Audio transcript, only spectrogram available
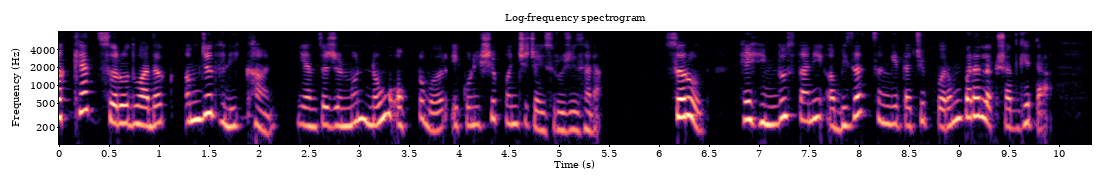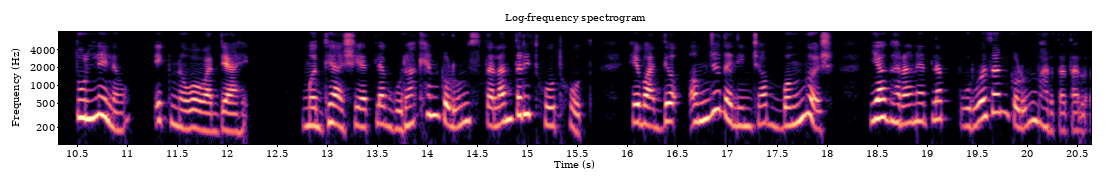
प्रख्यात सरोदवादक अमजद अली खान यांचा जन्म नऊ ऑक्टोबर एकोणीसशे पंचेचाळीस रोजी झाला. सरोद हे हिंदुस्थानी अभिजात संगीताची परंपरा लक्षात घेता तुलनेनं एक नवं वाद्य आहे. मध्य आशियातल्या गुराख्यांकडून स्थलांतरित होत होत हे वाद्य अमजद अलींच्या बंगश या घराण्यातल्या पूर्वजांकडून भारतात आलं.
